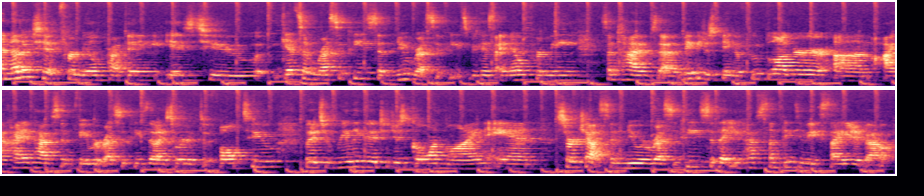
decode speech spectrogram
Another tip for meal prepping is to get some recipes, some new recipes, because I know for me, sometimes uh, maybe just being a food blogger, um, I kind of have some favorite recipes that I sort of default to, but it's really good to just go online and search out some newer recipes so that you have something to be excited about.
